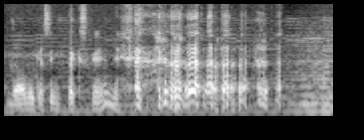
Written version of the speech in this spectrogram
Dami kasing text ngayon eh.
